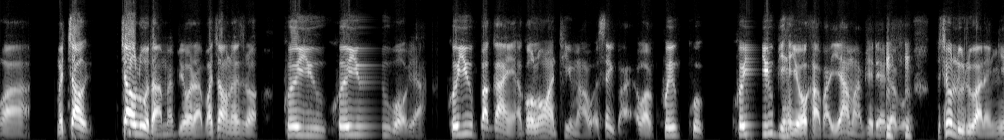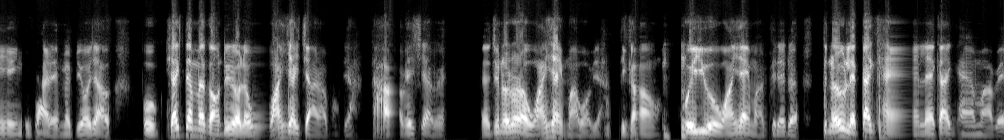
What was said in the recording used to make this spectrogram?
ဟိုမကြောက်ကြောက်လို့တာမပြောတာဘာကြောင့်လဲဆိုတော့ခွေးယူခွေးယူပေါ့ဗျာခွေးယူပတ်ကရင်အကုန်လုံးကထိမှာပေါ့အစိတ်ပါဟိုခွေးခွေးယူပြန်ရောခါပါရမှာဖြစ်တဲ့အတွက်ကိုတချို့လူတွေကလည်းငြိမ်နေကြတယ်မပြောကြဘူးဟိုရိုက်တက်မဲ့ကောင်တွေ့တော့လဲဝိုင်းရိုက်ကြတာပေါ့ဗျာဒါပဲရှာပဲ အဲကျွန်တော်တို့ကတော့ဝိုင်းရိုက်မှာပေါ့ဗျာဒီကောင်ခွေးယူကိုဝိုင်းရိုက်မှာဖြစ်တဲ့အတွက်ကျွန်တော်တို့လည်းကြိုက်ခံရင်လည်းကြိုက်ခံရမှာပဲ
